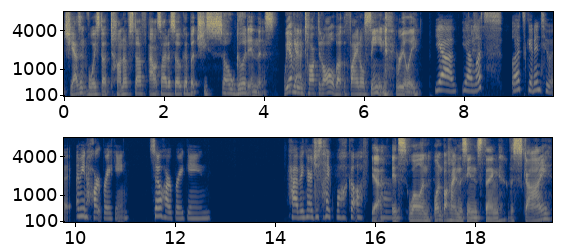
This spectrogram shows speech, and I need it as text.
she hasn't voiced a ton of stuff outside Ahsoka, but she's so good in this. We haven't Yeah. even talked at all about the final scene, really. Yeah, yeah. Let's let's get into it. I mean, heartbreaking. So heartbreaking. Having her just like walk off. Yeah, Uh, it's well, and one behind the scenes thing, the sky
